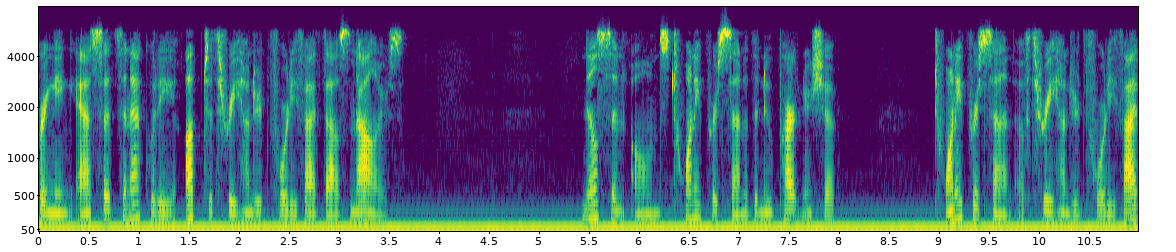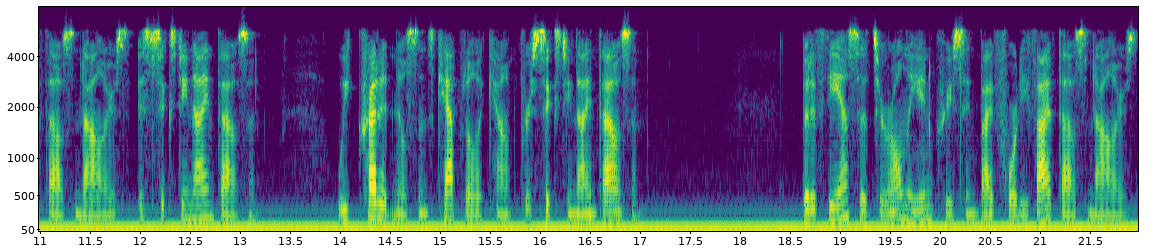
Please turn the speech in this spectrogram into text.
bringing assets and equity up to $345,000. Nilsen owns 20% of the new partnership. 20% of $345,000 is 69,000. We credit Nilsen's capital account for 69,000. But if the assets are only increasing by $45,000,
